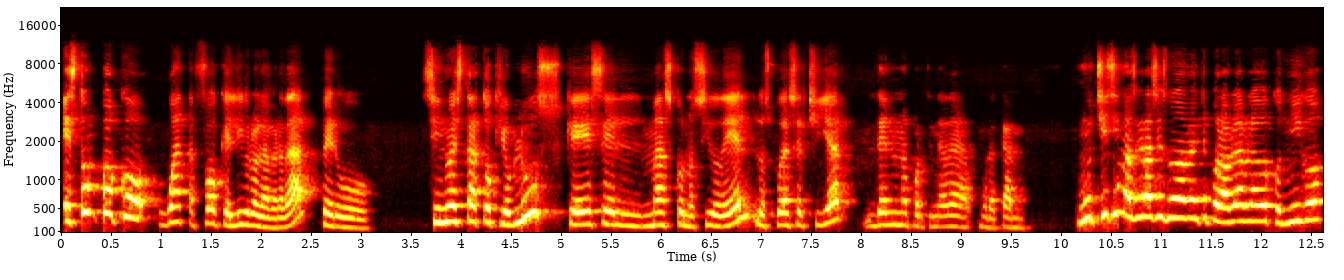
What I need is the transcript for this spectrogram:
Está un poco what the fuck el libro, la verdad, pero si no está Tokyo Blues, que es el más conocido de él, los puede hacer chillar, den una oportunidad a Murakami. Muchísimas gracias nuevamente por haber hablado conmigo.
